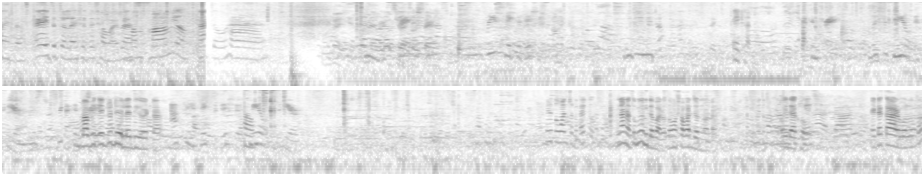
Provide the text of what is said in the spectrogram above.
এই তো। এই তো চলে এসেছে সবাই মামিও? তো হ্যাঁ। Dishes. on এইখানে বাবিকে একটু ঢেলে দিও এটা। Here. এটা তোমার জন্য তাই তো? না না তুমিও নিতে পারো তোমার সবার জন্য ওটা তুমি ওই দেখো। এটা কার বলো তো?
